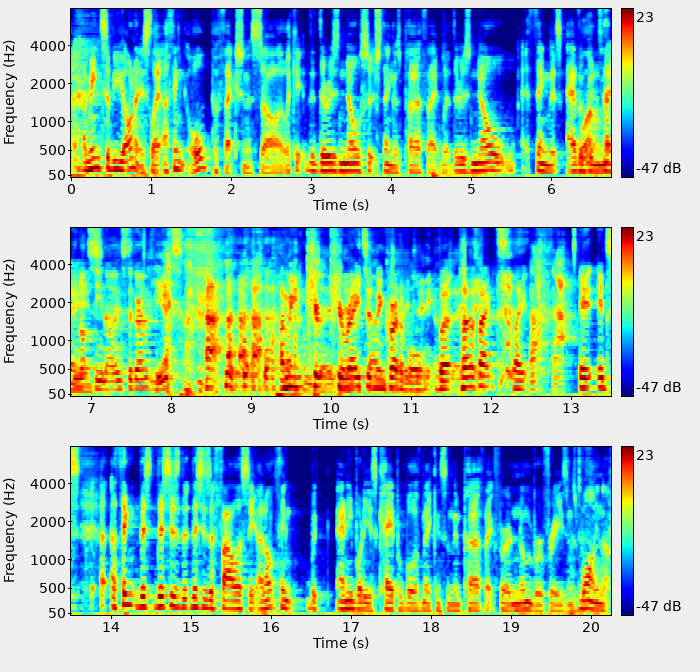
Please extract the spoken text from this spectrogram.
I mean, to be honest, like I think all perfectionists are. Like, it, there is no such thing as perfect. Like, there is no thing that's ever What? been Have made. you not seen our Instagram Yes. I mean, cu- joking, curated and I'm incredible, joking, but joking. perfect. Like it, it's. I think this this is the, this is a fallacy. I don't think anybody is capable of making something perfect for a number of reasons. One, not.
